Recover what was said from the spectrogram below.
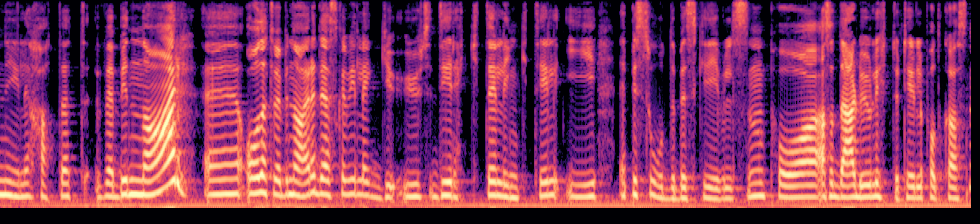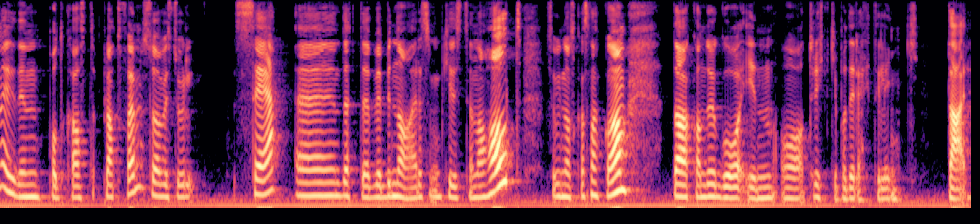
nylig hatt et webinar. Og dette webinaret det skal vi legge ut direkte link til i episodebeskrivelsen på Altså der du lytter til podkasten, i din podkastplattform. Så hvis du vil se eh, dette webinaret som Kristin har holdt, som vi nå skal snakke om, da kan du gå inn og trykke på direkte link der.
